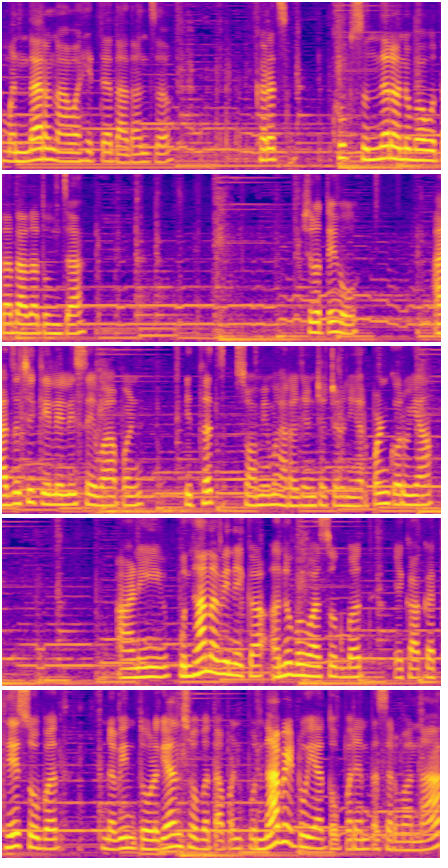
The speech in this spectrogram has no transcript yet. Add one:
मंदार नाव आहे त्या दादांचं. खरंच खूप सुंदर अनुभव होता दादा तुमचा. श्रोते हो आजची केलेली सेवा आपण इथंच स्वामी महाराजांच्या चरणी अर्पण करूया. आणि पुन्हा नवीन एका अनुभवासोबत एका कथेसोबत नवीन तोडग्यांसोबत आपण पुन्हा भेटूया तोपर्यंत सर्वांना.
